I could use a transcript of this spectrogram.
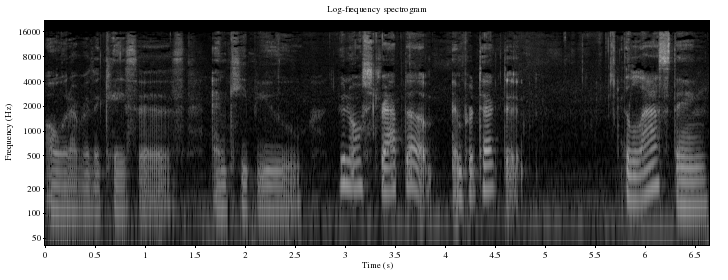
or whatever the case is, and keep you, you know, strapped up and protected. The last thing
